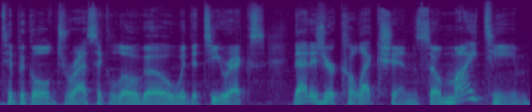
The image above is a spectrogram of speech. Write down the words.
typical Jurassic logo with the T Rex, that is your collection. So my team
